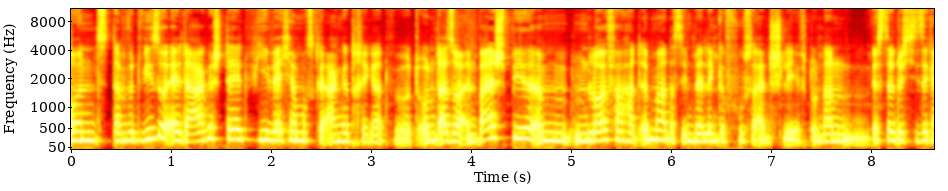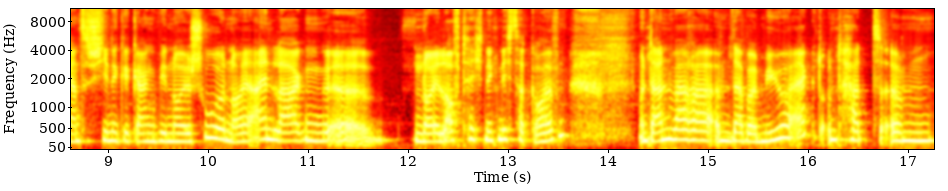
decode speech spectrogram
Und dann wird visuell dargestellt, wie welcher Muskel angetriggert wird. Und also ein Beispiel, ähm, ein Läufer hat immer, dass ihm der linke Fuß einschläft. Und dann ist er durch diese ganze Schiene gegangen, wie neue Schuhe, neue Einlagen, äh, neue Lauftechnik, nichts hat geholfen. Und dann war er ähm, da beim Myo-Act und hat ähm,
